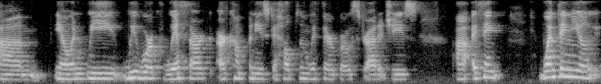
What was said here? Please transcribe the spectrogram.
um, you know, and we we work with our our companies to help them with their growth strategies. Uh, I think one thing you,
